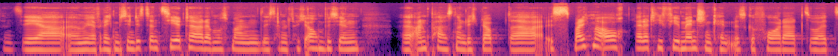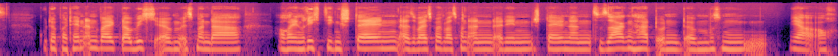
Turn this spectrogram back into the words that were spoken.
sind sehr, ähm, ja, vielleicht ein bisschen distanzierter, da muss man sich dann natürlich auch ein bisschen äh, anpassen. Und ich glaube, da ist manchmal auch relativ viel Menschenkenntnis gefordert. So als guter Patentanwalt, glaube ich, ähm, ist man da auch an den richtigen Stellen, also weiß man, was man an den Stellen dann zu sagen hat und ähm, muss man ja auch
